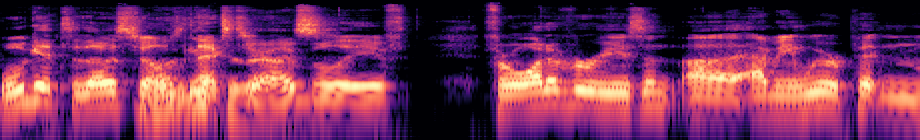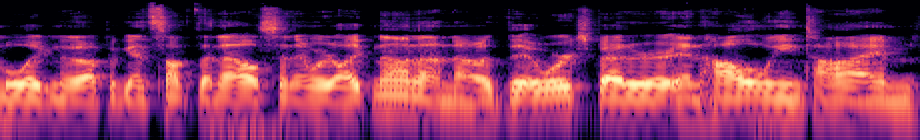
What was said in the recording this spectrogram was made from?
we'll get to those films We'll next year, I believe. For whatever reason, uh, I mean, we were pitting *Malignant* up against something else, and then we were like, no, no, no, it works better in Halloween time.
